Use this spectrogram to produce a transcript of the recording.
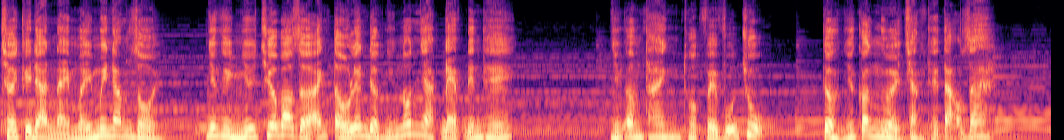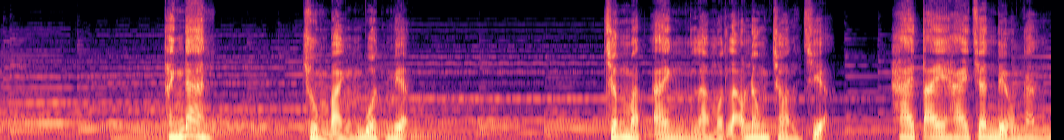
Chơi cây đàn này mấy mươi năm rồi, nhưng hình như chưa bao giờ anh tấu lên được những nốt nhạc đẹp đến thế. Những âm thanh thuộc về vũ trụ, tưởng như con người chẳng thể tạo ra. Thánh đàn, chùm bánh buột miệng Trước mặt anh là một lão nông tròn trịa, hai tay hai chân đều ngắn.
